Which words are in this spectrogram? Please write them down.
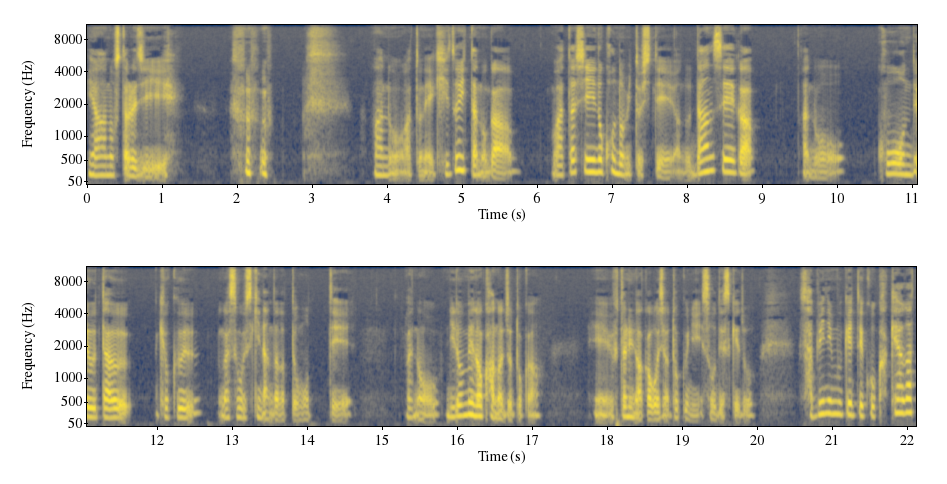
いやノスタルジー あのあとね気づいたのが私の好みとしてあの男性があの高音で歌う曲がすごい好きなんだなって思ってあの2度目の彼女とか、えー、2人の赤星は特にそうですけどサビに向けてこう駆け上がっ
